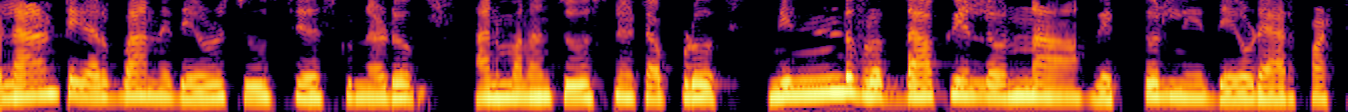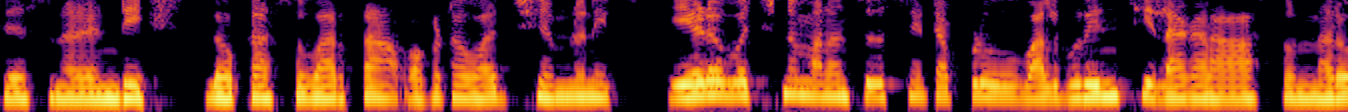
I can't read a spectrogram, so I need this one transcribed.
ఎలాంటి గర్భాన్ని దేవుడు చూస్ చేసుకున్నాడు అని మనం చూసుకునేటప్పుడు నిండు వృద్ధాప్యంలో ఉన్న వ్యక్తుల్ని దేవుడు ఏర్పాటు చేసుకున్నాడండి. లోక సువార్త ఒకటో అధ్యాయంలోని ఏడవ వచ్చిన మనం చూసినప్పుడు వాళ్ళ గురించి ఇలాగ రాస్తున్నారు.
